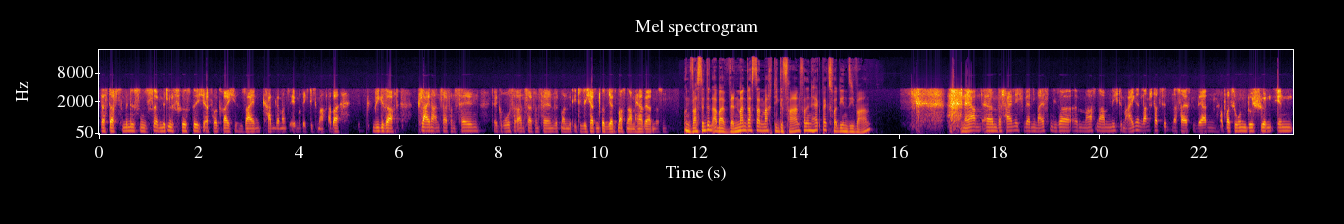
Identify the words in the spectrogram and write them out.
dass das zumindest äh, mittelfristig erfolgreich sein kann, wenn man es eben richtig macht. Aber wie gesagt, kleine Anzahl von Fällen. Der große Anzahl von Fällen wird man mit IT-sicherten Resilienzmaßnahmen Herr werden müssen. Und was sind denn aber, wenn man das dann macht, die Gefahren von den Hackbacks, vor denen Sie waren? Naja, ähm, wahrscheinlich werden die meisten dieser ähm, Maßnahmen nicht im eigenen Land stattfinden. Das heißt, wir werden Operationen durchführen in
